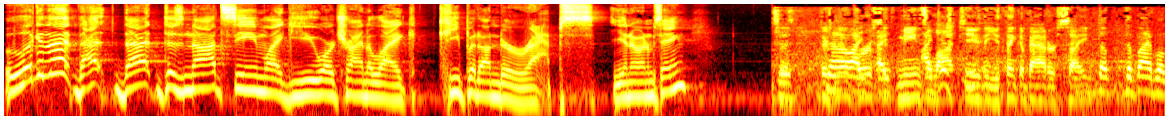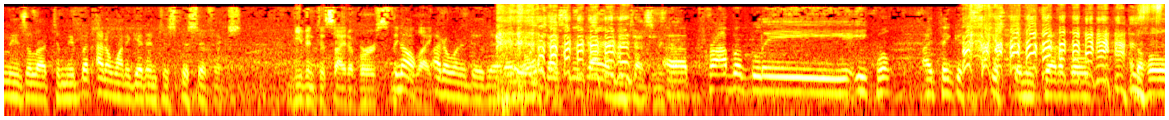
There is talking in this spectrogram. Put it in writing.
Look at that! That that does not seem like you are trying to like keep it under wraps." You know what I'm saying? There's No, no, I- verse I- that means a I lot just- to you that you think about or cite, The, the Bible means a lot to me, but I don't want to get into specifics. even to cite a verse that no, you like. I don't want to do that. Old Testament guy or New Testament guy? uh, probably equal. I think it's just an incredible. The whole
